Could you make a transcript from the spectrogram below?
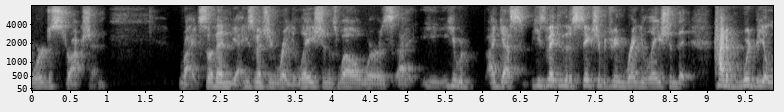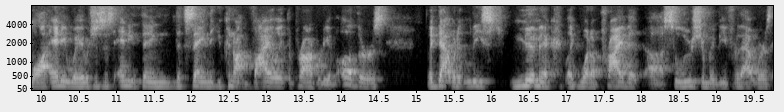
or destruction. Right. So then, yeah, he's mentioning regulation as well. Whereas uh, he, he would, I guess, he's making the distinction between regulation that kind of would be a law anyway, which is just anything that's saying that you cannot violate the property of others. Like that would at least mimic like what a private uh, solution would be for that. Whereas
